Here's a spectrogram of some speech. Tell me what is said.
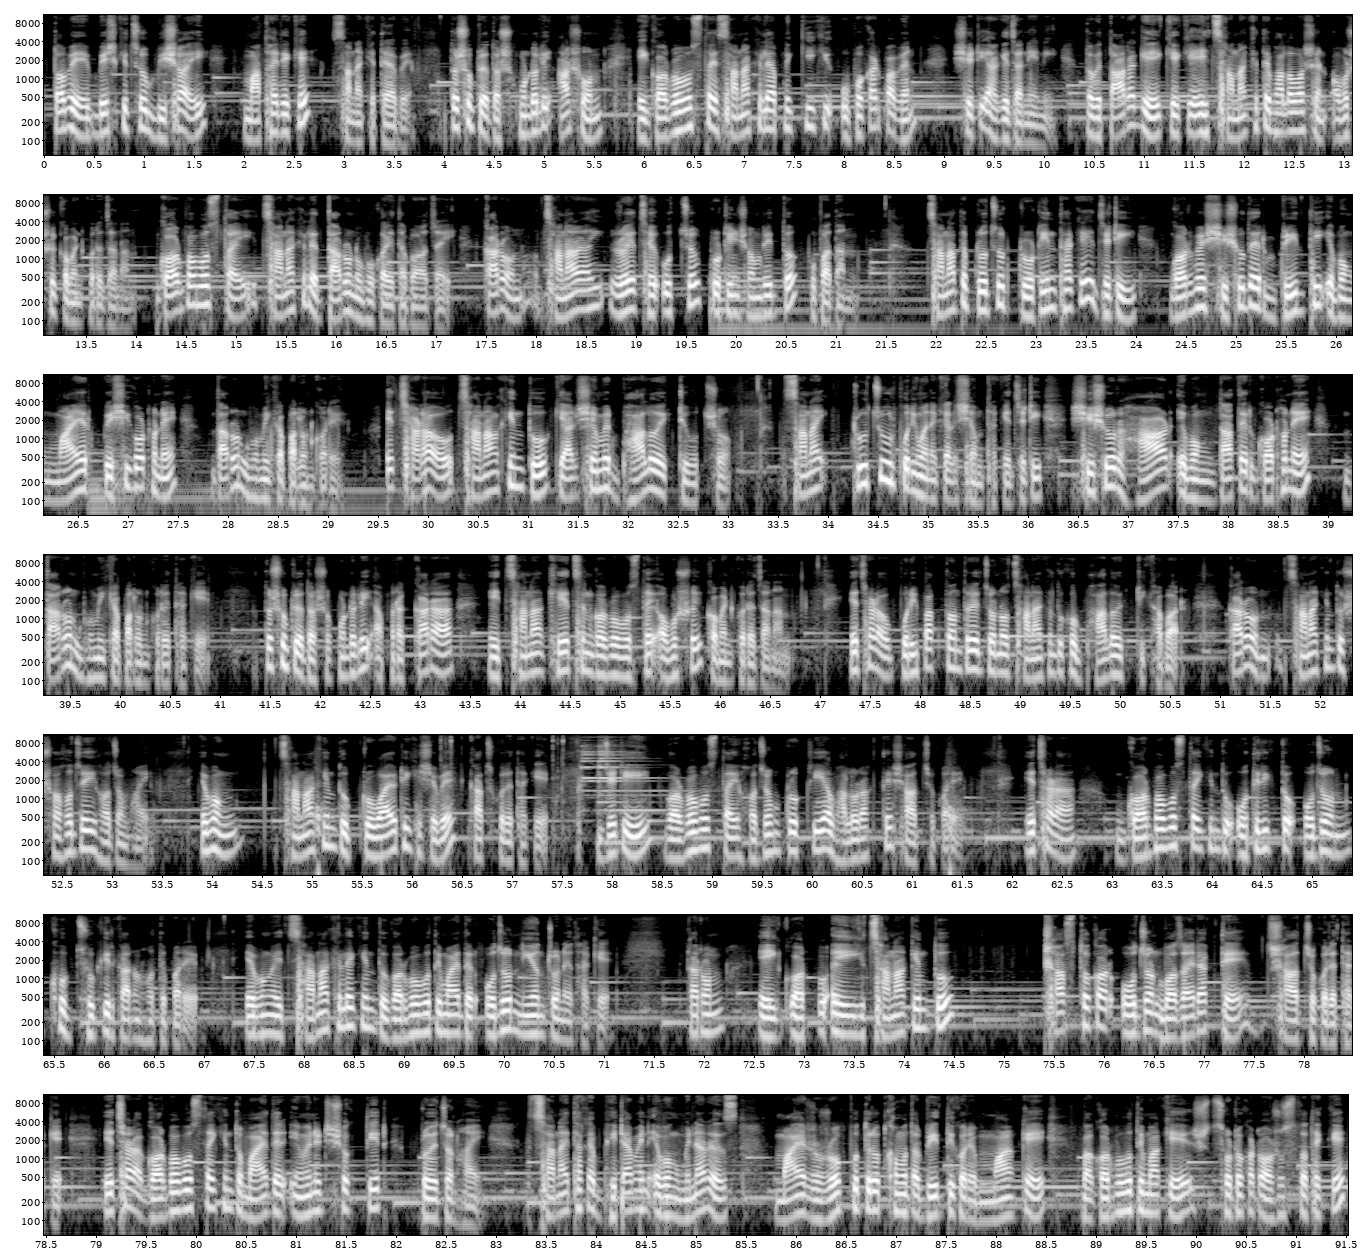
তবে বেশ কিছু বিষয় মাথায় রেখে ছানা খেতে হবে। তো সুপ্রিয় দর্শক মণ্ডলী, আসুন এই গর্ভাবস্থায় ছানা খেলে আপনি কি কি উপকার পাবেন সেটি আগে জানিয়ে নিই। তবে তার আগে কে কে এই ছানা খেতে ভালোবাসেন অবশ্যই কমেন্ট করে জানান। গর্ভাবস্থায় ছানা খেলে দারুণ উপকারিতা পাওয়া যায়। কারণ ছানায় রয়েছে উচ্চ প্রোটিন সমৃদ্ধ উপাদান। ছানাতে প্রচুর প্রোটিন থাকে, যেটি গর্ভের শিশুদের বৃদ্ধি এবং মায়ের পেশি গঠনে দারুণ ভূমিকা পালন করে। এছাড়াও ছানা কিন্তু ক্যালসিয়ামের ভালো একটি উৎস। ছানায় প্রচুর পরিমাণে ক্যালসিয়াম থাকে, যেটি শিশুর হাড় এবং দাঁতের গঠনে দারুণ ভূমিকা পালন করে থাকে। তো সুপ্রিয় দর্শক মণ্ডলী, আপনারা কারা এই ছানা খেয়েছেন গর্ভাবস্থায় অবশ্যই কমেন্ট করে জানান। এছাড়াও পরিপাকতন্ত্রের জন্য ছানা কিন্তু খুব ভালো একটি খাবার। কারণ ছানা কিন্তু সহজেই হজম হয় এবং ছানা কিন্তু প্রোবায়োটিক হিসেবে কাজ করে থাকে, যেটি গর্ভাবস্থায় হজম প্রক্রিয়া ভালো রাখতে সাহায্য করে। এছাড়া গর্ভাবস্থায় কিন্তু অতিরিক্ত ওজন খুব ঝুঁকির কারণ হতে পারে এবং এই ছানা খেলে কিন্তু গর্ভবতী মায়েদের ওজন নিয়ন্ত্রণে থাকে। কারণ এই গর্ভ, এই ছানা কিন্তু স্বাস্থ্যকর ওজন বজায় রাখতে সাহায্য করে থাকে। এছাড়া গর্ভাবস্থায় কিন্তু মায়েদের ইমিউনিটি শক্তির প্রয়োজন হয়। ছানায় থাকা ভিটামিন এবং মিনারেলস মায়ের রোগ প্রতিরোধ ক্ষমতা বৃদ্ধি করে মাকে বা গর্ভবতী মাকে ছোটোখাটো অসুস্থ থেকে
